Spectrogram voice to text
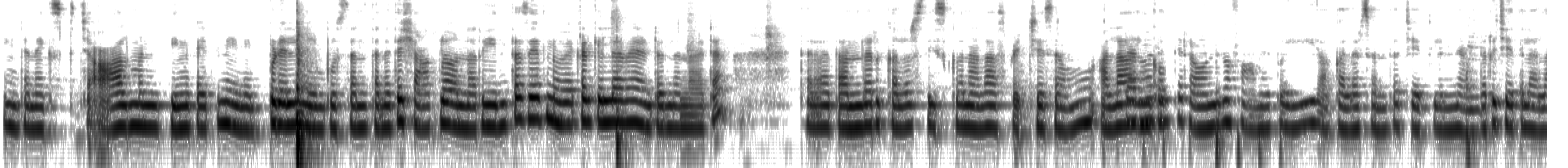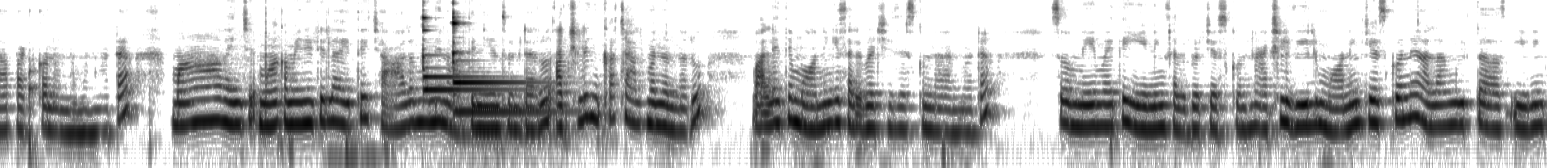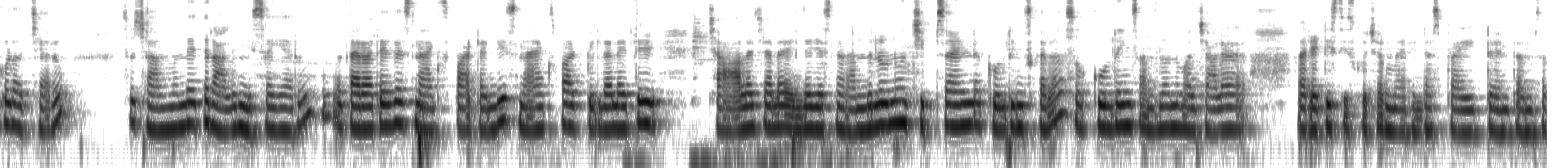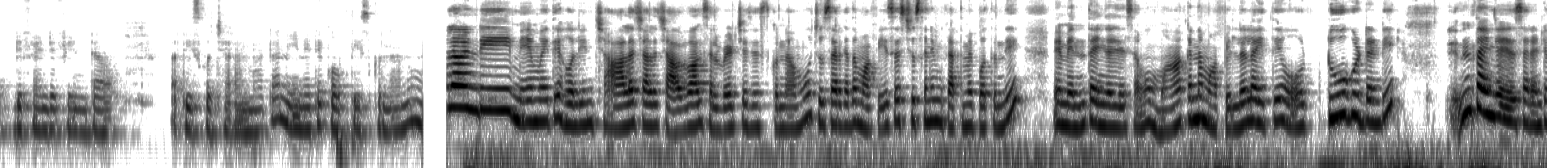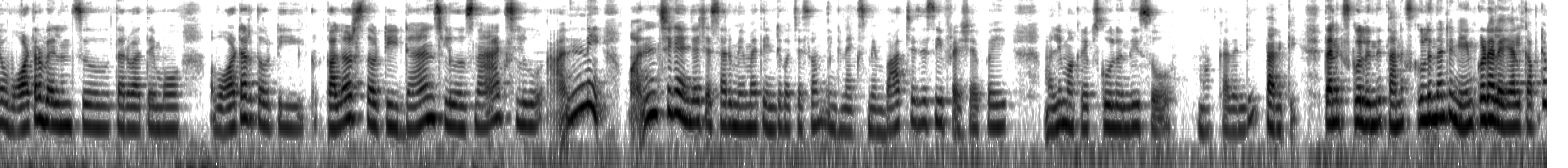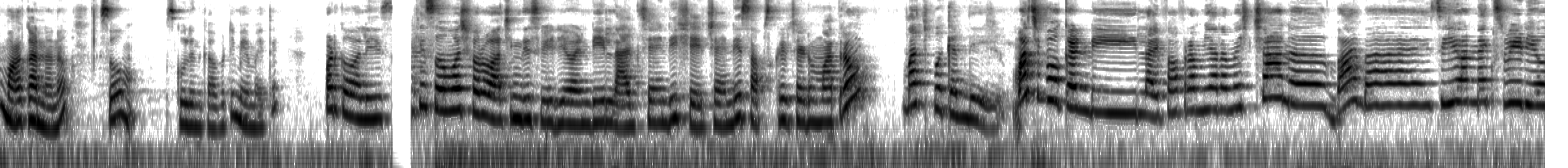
ఇంకా నెక్స్ట్ చాలా మంది దీనికైతే నేను ఎప్పుడు వెళ్ళి నేను పూస్తాను. తనైతే షాక్లో ఉన్నారు. ఇంతసేపు నువ్వు ఎక్కడికి వెళ్ళావే అంటుందన్నమాట. తర్వాత అందరు కలర్స్ తీసుకొని అలా స్ప్రెడ్ చేసాము. అలా ఇంకొకటి రౌండ్గా ఫామ్ అయిపోయి ఆ కలర్స్ అంతా చేతులన్నీ అందరూ చేతులు అలా పట్టుకొని ఉన్నాం అనమాట మా వెంచ మా కమ్యూనిటీలో అయితే చాలామంది నార్త్ ఇండియన్స్ ఉంటారు. యాక్చువల్లీ ఇంకా చాలామంది ఉన్నారు. వాళ్ళైతే మార్నింగే సెలబ్రేట్ చేసేసుకున్నారనమాట సో మేమైతే ఈవినింగ్ సెలబ్రేట్ చేసుకుంటున్నాం. యాక్చువల్లీ వీళ్ళు మార్నింగ్ చేసుకొని అలాంగ్ విత్ ఈవినింగ్ కూడా వచ్చారు. సో చాలామంది అయితే రాలేదు మిస్ అయ్యారు. తర్వాత అయితే స్నాక్స్ పార్ట్ అండి. స్నాక్స్ పార్ట్ పిల్లలు అయితే చాలా చాలా ఎంజాయ్ చేస్తున్నారు. అందులోనూ చిప్స్ అండ్ కూల్ డ్రింక్స్ కదా. సో కూల్ డ్రింక్స్ అందులోనూ వాళ్ళు చాలా వెరైటీస్ తీసుకొచ్చారు. Mirinda Sprite and Thums Up different different తీసుకొచ్చారనమాట నేనైతే కోక్ తీసుకున్నాను. హలో అండి. మేమైతే హోలీని చాలా చాలా చాలా బాగా సెలబ్రేట్ చేసేసుకున్నాము. చూసారు కదా మా ఫేసెస్ చూస్తేనే మీకు అర్థమైపోతుంది. మేము ఎంత ఎంజాయ్ చేసాము. మాకన్నా మా పిల్లలు అయితే ఓ టూ గుడ్ అండి. ఎంత ఎంజాయ్ చేశారంటే వాటర్ బెలూన్స్ తర్వాత ఏమో వాటర్ తోటి కలర్స్ తోటి డ్యాన్స్లు స్నాక్స్లు అన్నీ మంచిగా ఎంజాయ్ చేశారు. మేమైతే ఇంటికి వచ్చేసాం. ఇంక నెక్స్ట్ మేము బాత్ చేసేసి ఫ్రెష్ అయిపోయి మళ్ళీ మాకు రేపు స్కూల్ ఉంది. సో మాకు కదండి తనకి. తనకి స్కూల్ ఉంది. తనకి స్కూల్ ఉందంటే నేను కూడా లేయాలి కాబట్టి మాకు అన్నాను సో స్కూల్ ఉంది కాబట్టి మేమైతే పడుకోవాలి. Thank you so much for watching this video అండి. లైక్ చేయండి షేర్ చేయండి సబ్స్క్రైబ్ చేయడం మాత్రం మర్చిపోకండి. మర్చిపోకండి. Life of Ramya Ramesh channel bye bye see you next video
